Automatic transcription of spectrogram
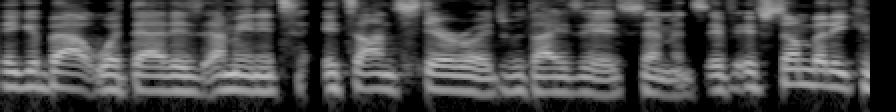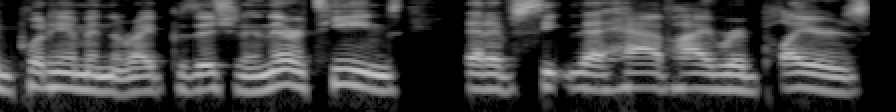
Think about what that is. I mean, it's it's on steroids with Isaiah Simmons. If if somebody can put him in the right position, and there are teams that have that have hybrid players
